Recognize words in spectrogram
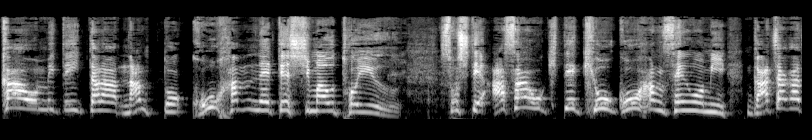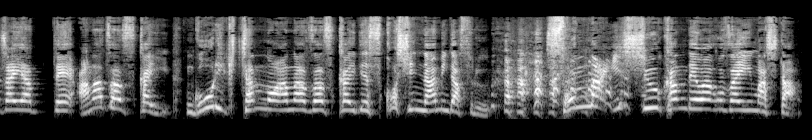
カーを見ていたらなんと後半寝てしまうという。そして朝起きて今日後半戦を見、ガチャガチャやってアナザースカイ、ゴーリキちゃんのアナザースカイで少し涙する。そんな一週間ではございました。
